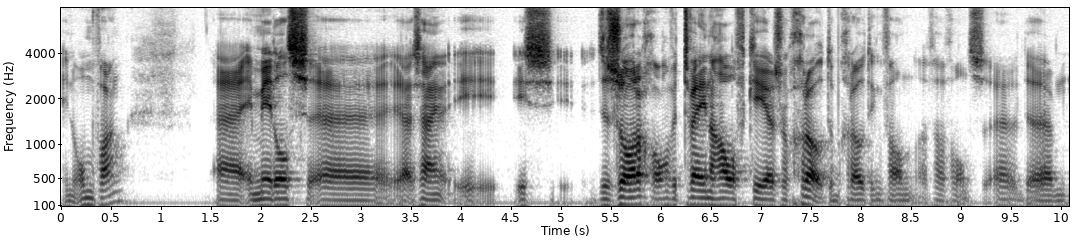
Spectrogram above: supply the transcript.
in omvang. Uh, inmiddels ja, zijn, is de zorg ongeveer 2,5 keer zo groot. De begroting van, van, van ons, de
